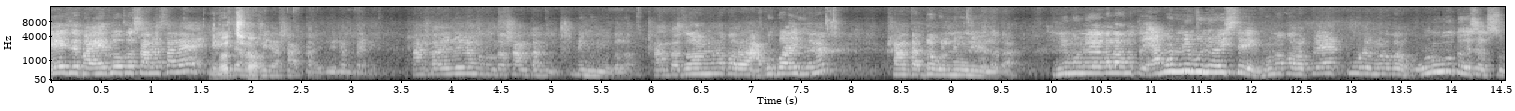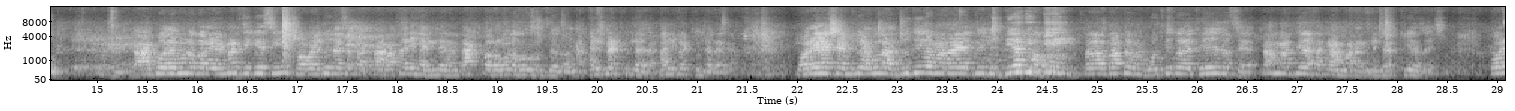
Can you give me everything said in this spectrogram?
এই যে বাইরের বউকে চালে চালে এই বুঝছ? বিরা সাঁতারে লইলাম পেটে সাঁতারে লইলাম মতন তো শান্তা নিমুনি হয়ে গেল। শান্তা যখন মনে করো আপুর বাড়ি না শান্তার ডবল নিমুনি হয়ে গেল নিমুনি হয়ে গেল মতো এমন নিমুনি হয়েছে মনে করো পেট পুরে মনে করো হলুদ হয়েছে চুল। তারপরে মনে করো এনার্জি গেছি সবাই তুই আছে তাড়াতাড়ি হারিয়ে দেন ডাক্তারও মনে করো ওষুধ দেবে না খালি পেট ফুলে দেয় খালি পেট ফুলে দেয় পরে এসে আমি আল্লাহ যদি আমার যদি দিয়ে খাও তার বাপে আমার ভর্তি করে থিয়ে যাচ্ছে তা আমার দেওয়া থাকলে আমার থিয়ে যাচ্ছে পরে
